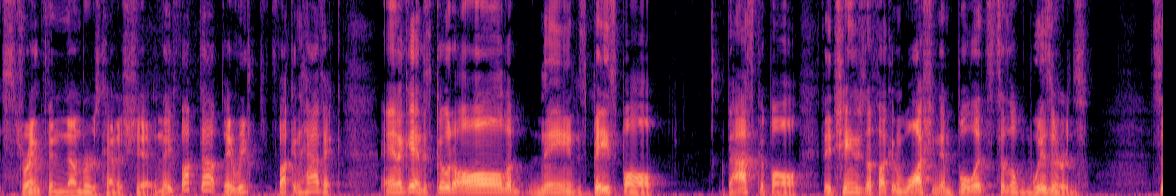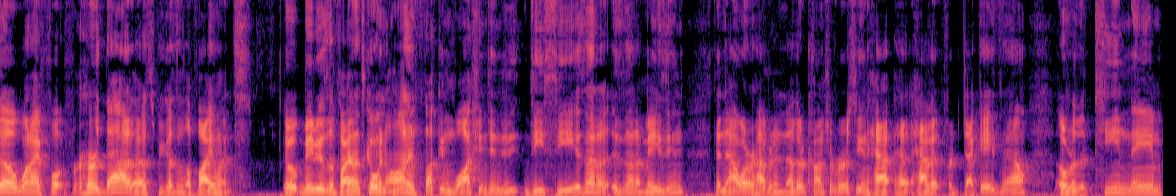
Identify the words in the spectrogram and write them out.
strength in numbers kind of shit. And they fucked up. They wreaked fucking havoc. And again, just go to all the names: baseball, basketball. They changed the fucking Washington Bullets to the Wizards. So when I heard that, that was because of the violence. It, maybe it was the violence going on in fucking Washington D.C. Isn't that a, isn't that amazing? That now we're having another controversy and ha- have it for decades now over the team name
